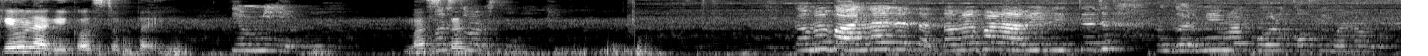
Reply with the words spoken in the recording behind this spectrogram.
કેવું લાગે કૌસ્તુભભાઈ? મસ્ત. તમે બહાર ના જતા તમે પણ આવી રીતે જ ગરમીમાં કોલ્ડ કોફી બનાવો.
